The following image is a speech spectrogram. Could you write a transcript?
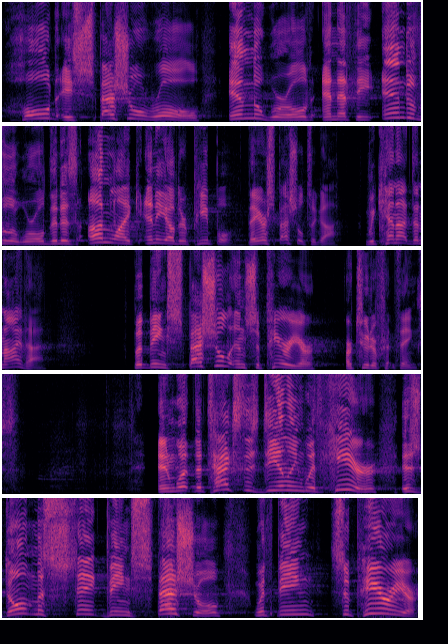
hold a special role in the world and at the end of the world that is unlike any other people. They are special to God. We cannot deny that. But being special and superior are two different things. And what the text is dealing with here is don't mistake being special with being superior.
